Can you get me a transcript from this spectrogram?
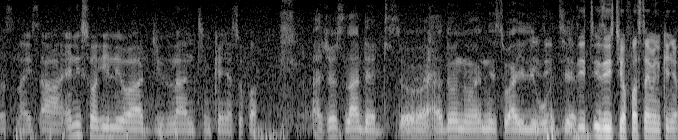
That's nice. Uh, any Swahili word you learned in Kenya so far? I just landed, so I don't know any Swahili Is words yet. is it is it your first time in Kenya?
